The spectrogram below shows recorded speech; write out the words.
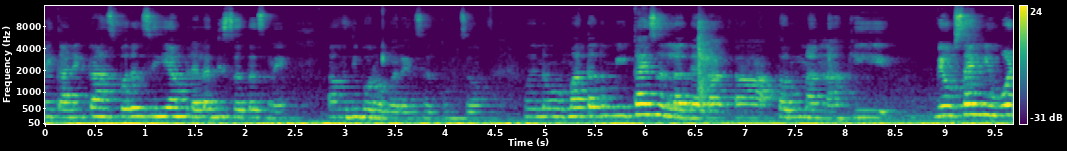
ठिकाणी ट्रान्सपरन्सी ही आपल्याला दिसतच नाही. अगदी बरोबर आहे सर तुमचं. पण मग आता तुम्ही काय सल्ला द्याल आता तरुणांना की व्यवसाय निवड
